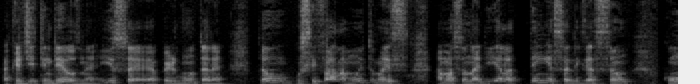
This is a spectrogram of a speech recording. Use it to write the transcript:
Acredita em Deus, né? Isso é a pergunta, né? Então, se fala muito, mas a maçonaria ela tem essa ligação com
